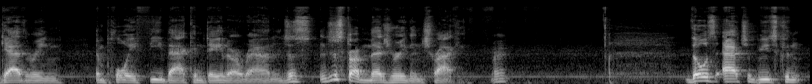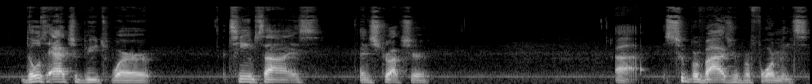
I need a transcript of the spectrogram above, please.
gathering employee feedback and data around, and just and just start measuring and tracking. Right. Those attributes can those attributes were team size and structure, uh, supervisor performance,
